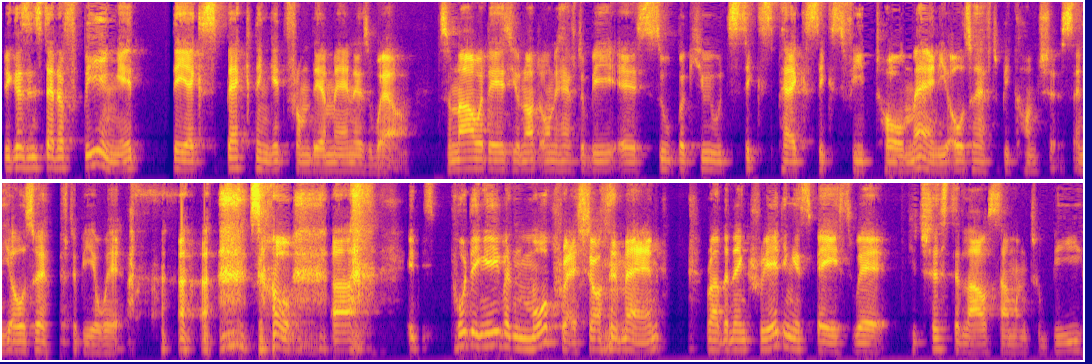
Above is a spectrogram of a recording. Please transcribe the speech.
because instead of being it they're expecting it from their men as well. So nowadays you not only have to be a super cute six pack six feet tall man you also have to be conscious and you also have to be aware. So uh, it's putting even more pressure on the man rather than creating a space where you just allow someone to be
